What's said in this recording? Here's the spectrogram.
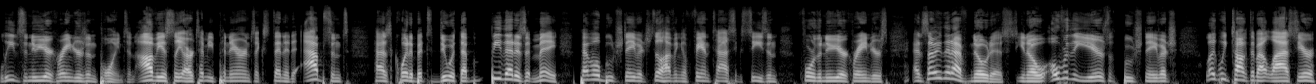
leads the New York Rangers in points. And obviously, Artemi Panarin's extended absence has quite a bit to do with that, but be that as it may, Pavel Buchnevich still having a fantastic season for the New York Rangers. And something that I've noticed, you know, over the years with Buchnevich, like we talked about last year,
